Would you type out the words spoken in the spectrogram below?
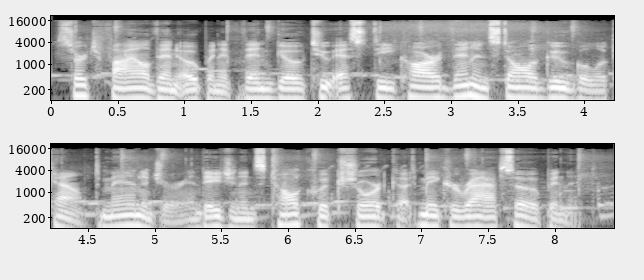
Search file then open it then go to SD card then install Google Account Manager and Agent install Quick Shortcut Maker apps open it.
